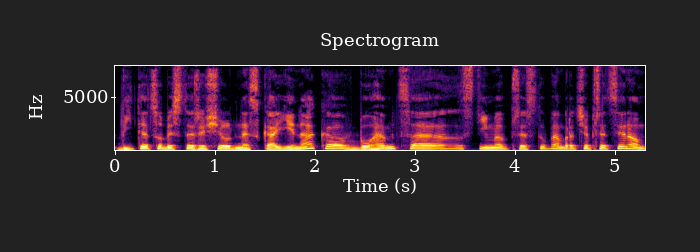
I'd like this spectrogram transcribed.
Víte, co byste řešil dneska jinak v Bohemce s tím přestupem, protože přeci jenom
